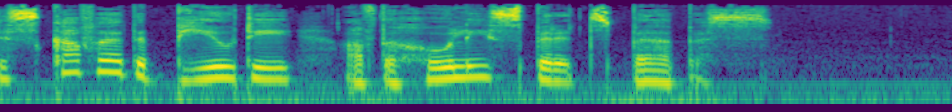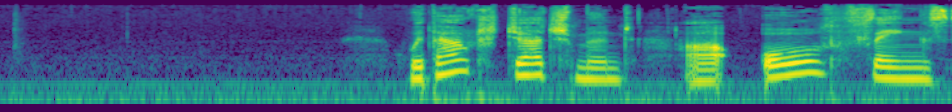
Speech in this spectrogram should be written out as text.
Discover the beauty of the Holy Spirit's purpose. Without judgment are all things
